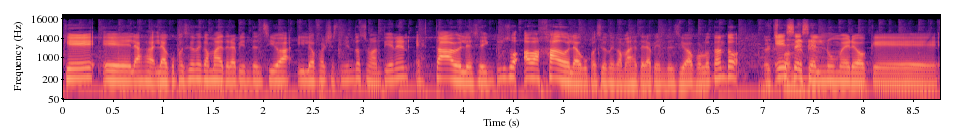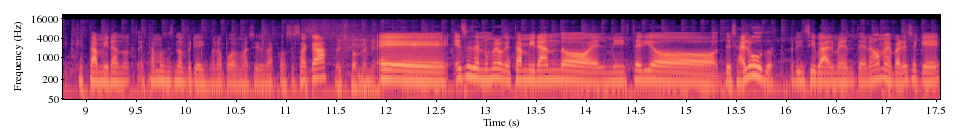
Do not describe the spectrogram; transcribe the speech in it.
que eh, la, la ocupación de camas de terapia intensiva y los fallecimientos se mantienen estables e incluso ha bajado la ocupación de camas de terapia intensiva. Por lo tanto, ese es el número que, que está mirando. Estamos haciendo periodismo, no podemos decir esas cosas acá. Eh, ese es el número que está mirando el Ministerio de Salud, principalmente, ¿no? Me parece que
